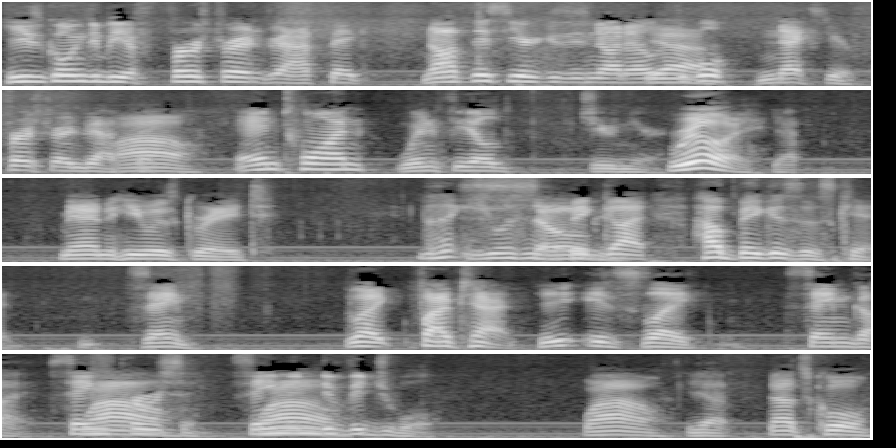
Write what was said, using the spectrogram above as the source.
He's going to be a first round draft pick. Not this year because he's not eligible. Yeah. Next year, first round draft Wow. pick. Antoine Winfield Jr. Really? Yep. Man, he was great. He wasn't So a big good. guy. How big is this kid? Same. Like 5'10. He, it's like same guy, same Wow. person, same Wow. individual. Wow. Yep. That's cool.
